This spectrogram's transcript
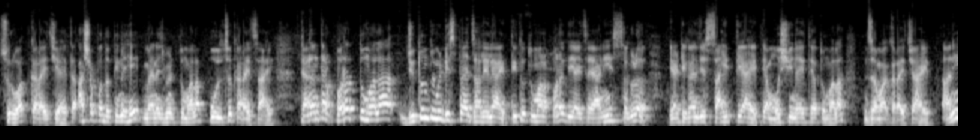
सुरुवात करायची आहे. तर अशा पद्धतीने हे मॅनेजमेंट तुम्हाला पोलचं करायचं आहे. त्यानंतर परत तुम्हाला जिथून तुम्ही डिस्पॅच झालेले आहेत तिथं तुम्हाला परत यायचं आहे आणि हे सगळं या ठिकाणी जे साहित्य आहे त्या मशीन आहे त्या तुम्हाला जमा करायच्या आहेत. आणि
